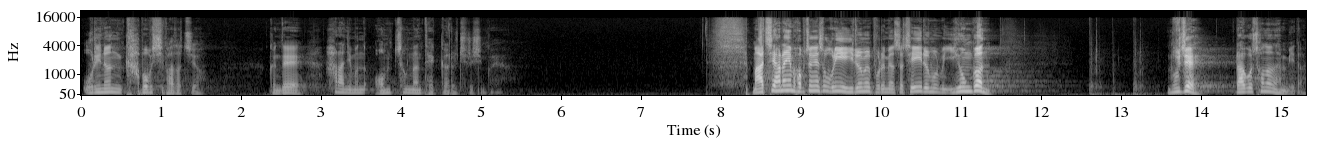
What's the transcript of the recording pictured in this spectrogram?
우리는 값없이 받았죠. 근데 하나님은 엄청난 대가를 치르신 거예요. 마치 하나님 법정에서 우리의 이름을 부르면서 제 이름을 이용건 무죄라고 선언합니다.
